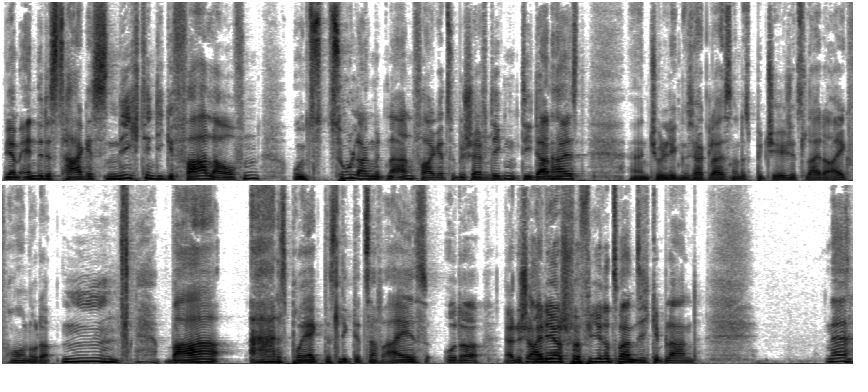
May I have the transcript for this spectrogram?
wir am Ende des Tages nicht in die Gefahr laufen, uns zu lang mit einer Anfrage zu beschäftigen, mhm. die dann heißt, entschuldigen Sie, Herr Gleisner, das Budget ist jetzt leider eingefroren oder mm, war ah, das Projekt, das liegt jetzt auf Eis oder na, das ist eigentlich erst für 24 geplant. Ne,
